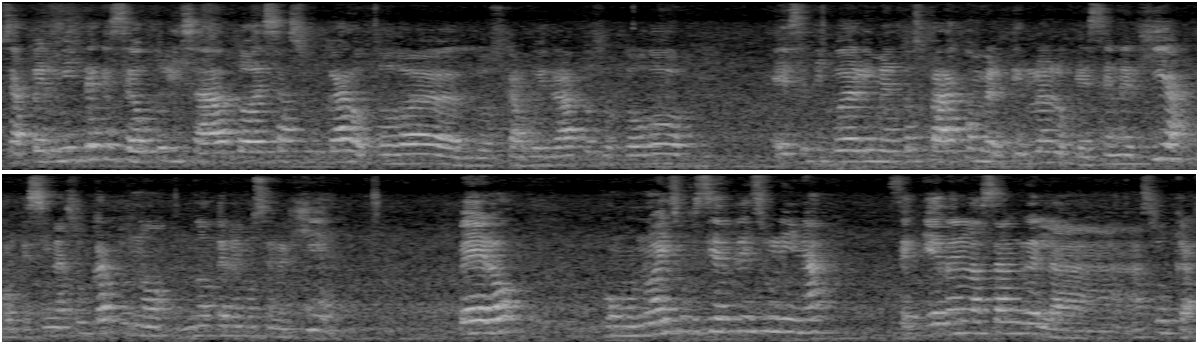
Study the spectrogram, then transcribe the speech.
O sea, permite que sea utilizada toda esa azúcar o todos los carbohidratos o todo ese tipo de alimentos para convertirlo en lo que es energía, porque sin azúcar pues no, no tenemos energía. Pero como no hay suficiente insulina, se queda en la sangre la azúcar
